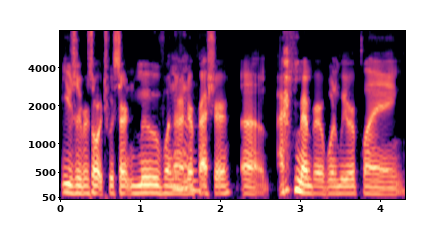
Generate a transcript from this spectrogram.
usually resort to a certain move when they're under Mhm. pressure. Um, I remember when we were playing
